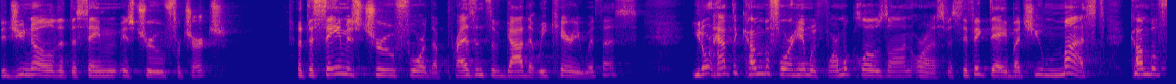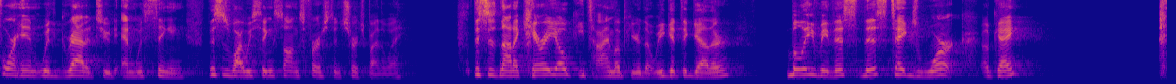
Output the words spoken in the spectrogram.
Did you know that the same is true for church? That the same is true for the presence of God that we carry with us. You don't have to come before Him with formal clothes on or on a specific day, but you must come before Him with gratitude and with singing. This is why we sing songs first in church, by the way. This is not a karaoke time up here that we get together. Believe me, this, this takes work, okay?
